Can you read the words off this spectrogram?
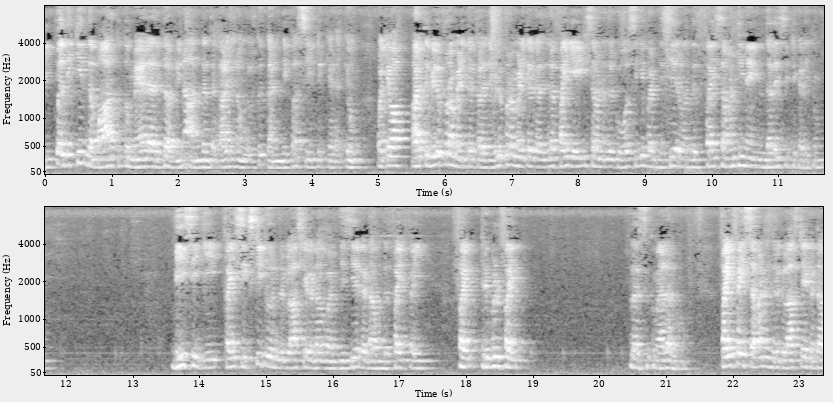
இப்போதைக்கு இந்த மார்க்குக்கு மேல இருக்கு அப்படின்னா அந்தந்த காலேஜ்ல உங்களுக்கு கண்டிப்பா சீட்டு கிடைக்கும். ஓகேவா அடுத்து Viluppuram medical college Viluppuram medical காலேஜ்ல ஃபைவ் எயிட்டி செவன் இருந்திருக்கு ஓசிக்கு பட் திஸ் இயர் வந்து ஃபைவ் செவன்டி நைன் இருந்தாலே சீட்டு கிடைக்கும். பிசிக்கு ஃபைவ் சிக்ஸ்டி டூ இருந்திருக்கு லாஸ்ட் இயர் கட்டா பட் திஸ் இயர் கட்டா வந்து five five five triple five பிளஸ்க்கு மேல இருக்கும். ஃபைவ் ஃபைவ் செவன் இருந்திருக்கு லாஸ்ட் இயர் கட்டா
